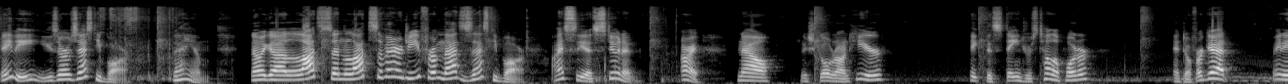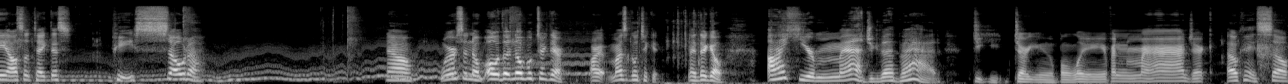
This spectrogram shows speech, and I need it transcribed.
Maybe use our Zesty Bar. Bam. Now we got lots and lots of energy from that Zesty Bar. I see a student. Alright, now, we should go around here, take this dangerous teleporter, And don't forget, we need to also take this BSODA. Now, where's the notebook? Oh, the notebook's right there. Alright, might as well go take it. And there you go. I hear magic that bad. Do you, do you believe in magic? Okay, so...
